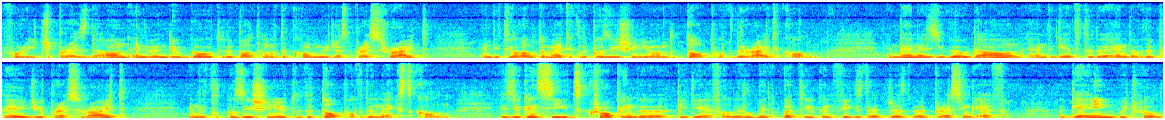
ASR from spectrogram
for each press down. And when you go to the bottom of the column you just press right and it will automatically position you on the top of the right column and then as you go down and get to the end of the page you press right and it will position you to the top of the next column. As you can see it's cropping the PDF a little bit but you can fix that just by pressing F again which will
